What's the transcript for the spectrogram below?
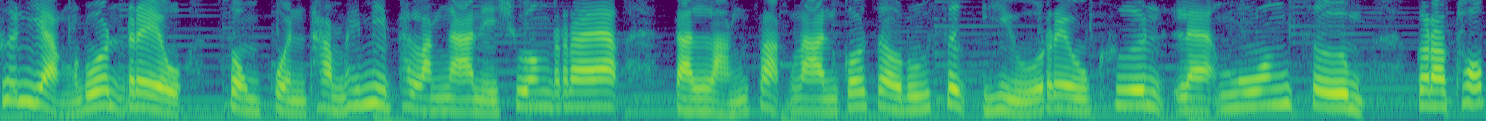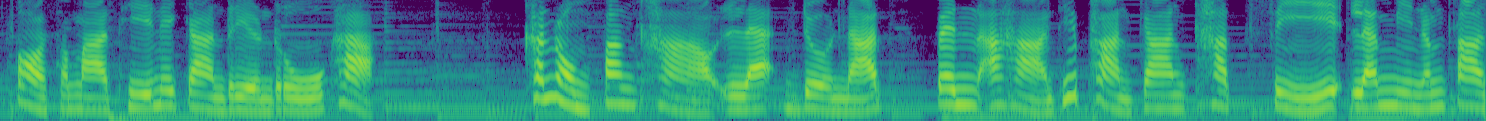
ขึ้นอย่างรวดเร็ว ส่งผลทำให้มีพลังงานในช่วงแรก แต่หลังจากนั้นก็จะรู้สึกหิวเร็วขึ้น และง่วงซึม กระทบต่อสมาธิในการเรียนรู้ค่ะ ขนมปังขาวและโดนัทเป็นอาหารที่ผ่านการขัดสีและมีน้ำตาล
